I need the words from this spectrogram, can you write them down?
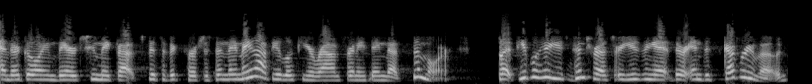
and they're going there to make that specific purchase. And they may not be looking around for anything that's similar. But people who use Pinterest are using it, they're in discovery mode.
